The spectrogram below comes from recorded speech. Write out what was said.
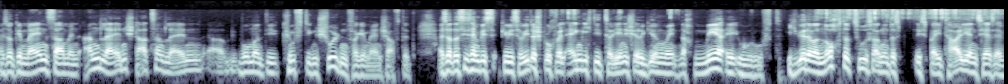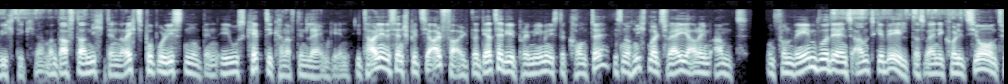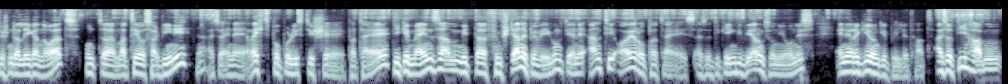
also gemeinsamen Anleihen, Staatsanleihen, äh, wo man die künftigen Schulden vergemeinschaftet. Also das ist ein gewisser Widerspruch, weil eigentlich die italienische Regierung im Moment nach mehr EU ruft. Ich würde aber noch dazu sagen, und das ist bei Italien sehr, sehr wichtig, ja, man darf da nicht den Rechtspopulisten und den EU-Skeptikern auf den Leim gehen. Italien ist ein Spezialfall. Der derzeitige Premierminister Conte ist noch nicht mal zwei Jahre im Amt. Und von wem wurde er ins Amt gewählt? Das war eine Koalition zwischen der Lega Nord und der Matteo Salvini, also eine rechtspopulistische Partei, die gemeinsam mit der Fünf-Sterne-Bewegung, die eine Anti-Euro-Partei ist, also die gegen die Währungsunion ist, eine Regierung gebildet hat. Also die haben,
